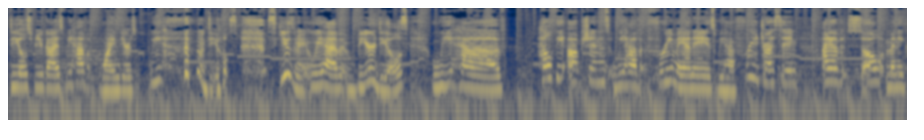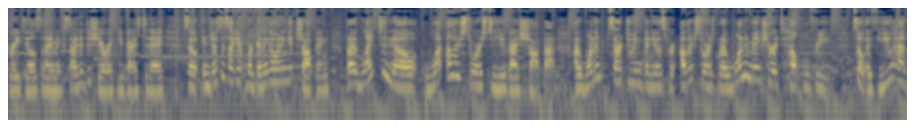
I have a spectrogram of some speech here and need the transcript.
deals for you guys. We have wine deals. We deals. Excuse me. We have beer deals. We have healthy options. We have free mayonnaise. We have free dressing. I have so many great deals that I am excited to share with you guys today. So in just a second, we're gonna go in and get shopping, but I'd like to know what other stores do you guys shop at? I wanna start doing videos for other stores, but I wanna make sure it's helpful for you. So if you have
